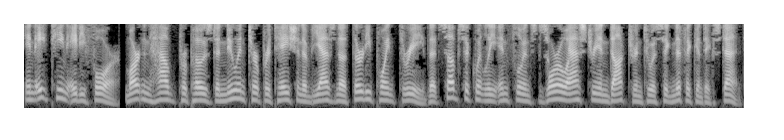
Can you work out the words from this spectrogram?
in 1884, Martin Haug proposed a new interpretation of Yasna 30.3 that subsequently influenced Zoroastrian doctrine to a significant extent.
